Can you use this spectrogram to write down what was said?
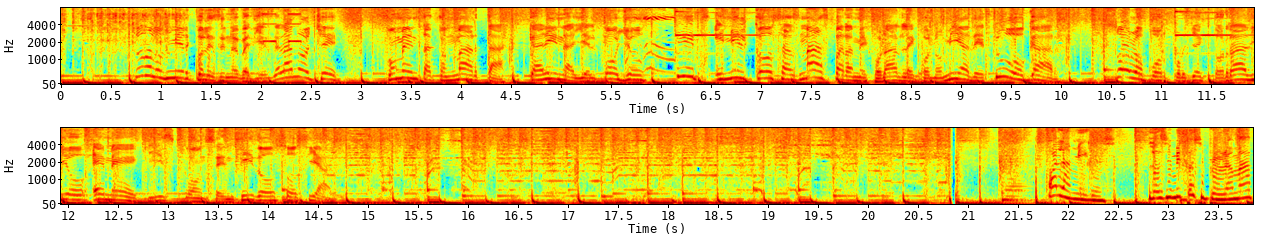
Todos los miércoles de 9 a 10 de la noche Comenta con Marta, Karina y el Pollo tips y mil cosas más para mejorar la economía de tu hogar. Solo por Proyecto Radio MX con sentido social. Hola amigos, los invito a su programa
